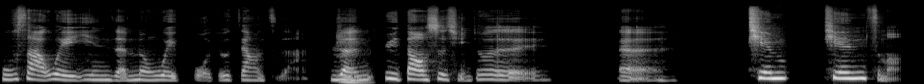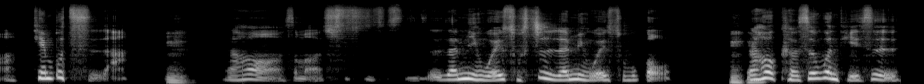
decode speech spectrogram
菩萨为因，人们为果，就是这样子啊。人遇到事情就是，嗯、呃，天天什么天不慈啊，嗯，然后什么人民为刍，视人民为刍狗，嗯，然后可是问题是。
